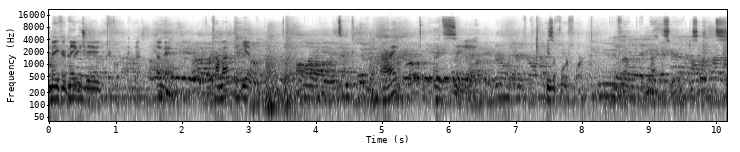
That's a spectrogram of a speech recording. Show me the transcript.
make a Make a dude. Okay. Combat? Yep. Alright. Let's see. He's a 4-4. If that impacts your decisions.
